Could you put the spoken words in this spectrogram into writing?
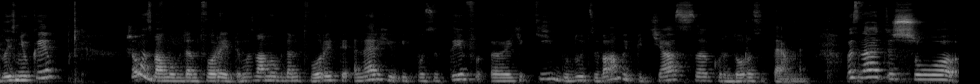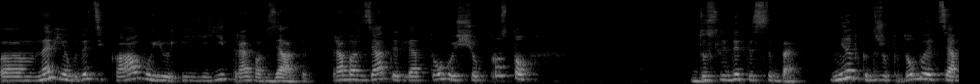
Близнюки. Що ми з вами будемо творити? Ми з вами будемо творити енергію і позитив, е, які будуть з вами під час е, коридору затемнень. Ви знаєте, що е, енергія буде цікавою і її треба взяти. Треба взяти для того, щоб просто дослідити себе. Мені, наприклад, дуже подобається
